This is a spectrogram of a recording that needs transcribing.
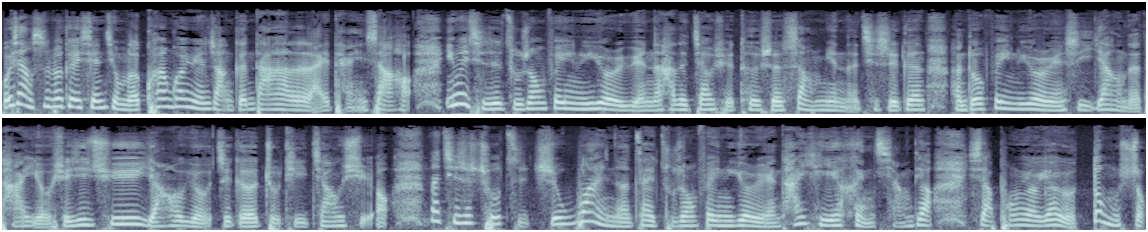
我想是不是可以先请我们的宽宽园长跟大家来谈一下哈？因为其实族中非营幼儿园呢，它的教学特色上面呢，其实跟很多非营幼儿园是一样的，它有学习区，然后有这个主题教学哦。那其实除此之外呢，在族中非营幼儿园，它也很强调小朋友要有动手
